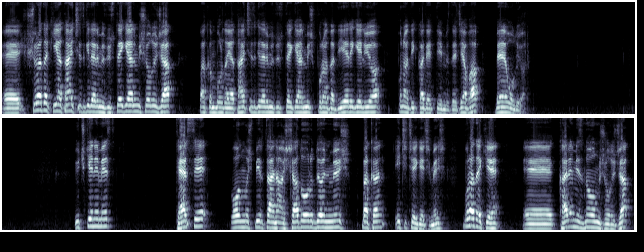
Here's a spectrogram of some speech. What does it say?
Ee, şuradaki yatay çizgilerimiz üste gelmiş olacak. Bakın burada yatay çizgilerimiz üste gelmiş. Burada diğeri geliyor. Buna dikkat ettiğimizde cevap B oluyor. Üçgenimiz tersi olmuş bir tane aşağı doğru dönmüş. Bakın iç içe geçmiş. Buradaki e, karemiz ne olmuş olacak?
